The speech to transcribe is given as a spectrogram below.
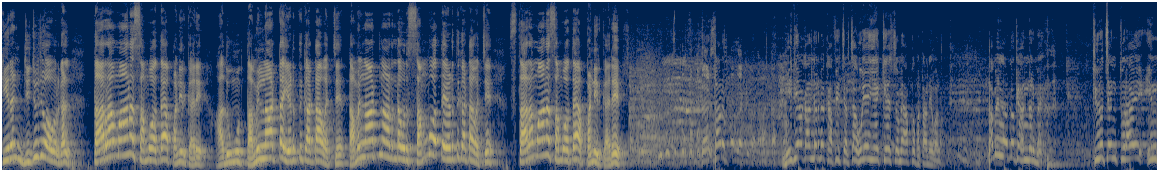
கிரண் ஜிஜுஜு அவர்கள் தரமான சம்பவத்தை பண்ணியிருக்காரு அதுவும் தமிழ்நாட்டை எடுத்துக்காட்டா வச்சு தமிழ்நாட்டில் நடந்த ஒரு சம்பவத்தை எடுத்துக்காட்டா வச்சு தரமான சம்பவத்தை பண்ணியிருக்காரு सर मीडिया के अंदर में काफी चर्चा हुई है ये केस जो मैं आपको बताने वाला हूं तमिलनाडु के अंदर में तिरुचेंतुराई इन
